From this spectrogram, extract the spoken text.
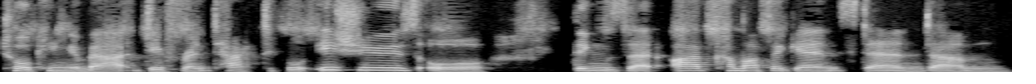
talking about different tactical issues or things that I've come up against and um,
